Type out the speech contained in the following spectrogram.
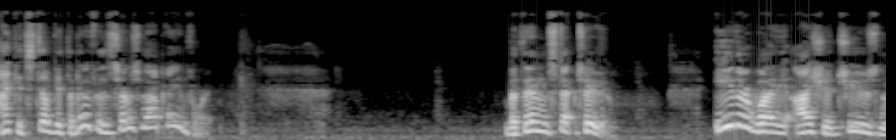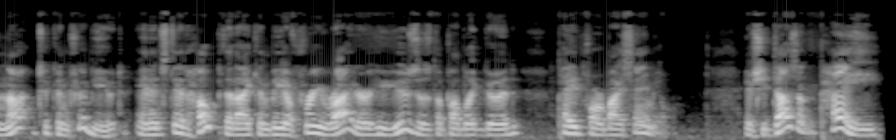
I could still get the benefit of the service without paying for it. But then step two, either way, I should choose not to contribute and instead hope that I can be a free rider who uses the public good paid for by Samuel. If she doesn't pay,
